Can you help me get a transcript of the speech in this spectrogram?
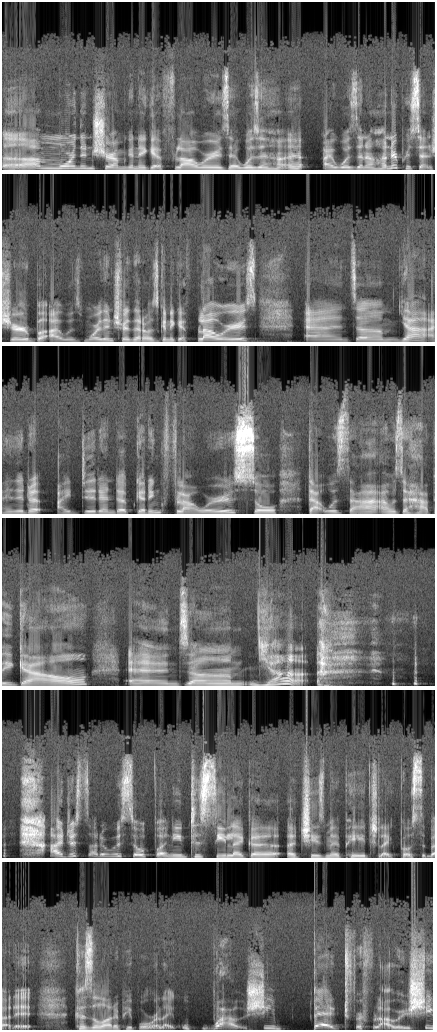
uh, I'm more than sure I'm gonna get flowers. I wasn't I wasn't hundred percent sure, but I was more than sure that I was gonna get flowers. And um, yeah, I ended up I did end up getting flowers. So that was that. I was a happy gal, and um, yeah. I just thought it was so funny to see like a, a Chisme page like post about it because a lot of people were like, wow, she begged for flowers. She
